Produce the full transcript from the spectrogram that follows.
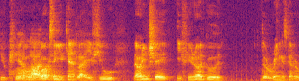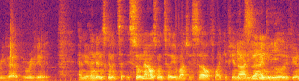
You You can't know, lie. boxing, man. you can't lie. If you not in shape, if you're not good, the ring is gonna reveal reveal it. And, you and then it's gonna t- so now it's gonna tell you about yourself. Like if you're not Exactly. eating good, if you're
